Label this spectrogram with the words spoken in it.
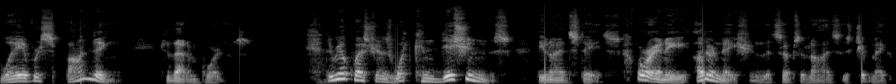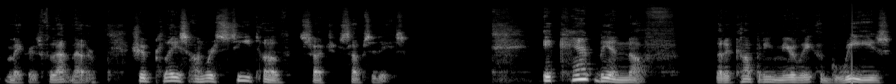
way of responding to that importance. The real question is what conditions the United States, or any other nation that subsidizes chip makers for that matter, should place on receipt of such subsidies. It can't be enough that a company merely agrees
